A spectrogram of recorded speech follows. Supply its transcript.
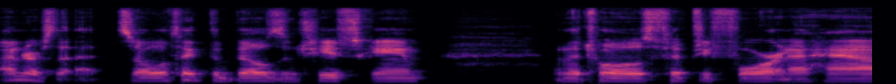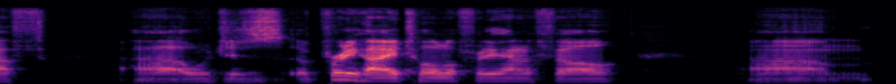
under that. So we'll take the Bills and Chiefs game, and the total is 54 and a half, uh, which is a pretty high total for the NFL um,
